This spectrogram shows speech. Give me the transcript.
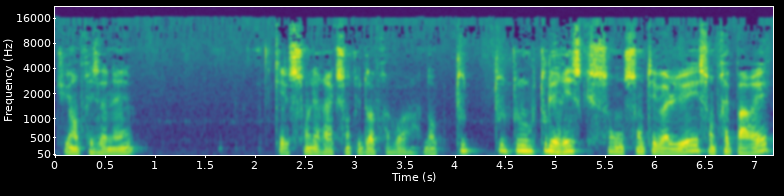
tu es emprisonné. Quelles sont les réactions que tu dois prévoir? Donc tous les risques sont, évalués, sont préparés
